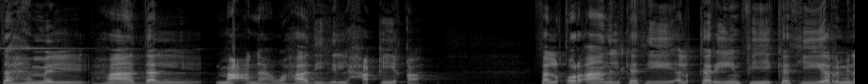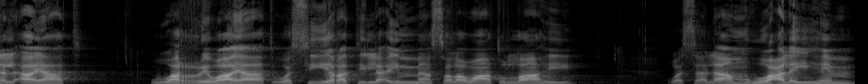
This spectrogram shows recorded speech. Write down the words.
تهمل هذا المعنى وهذه الحقيقة. فالقرآن الكثير الكريم فيه كثير من الآيات والروايات وسيرة الأئمة صلوات الله وسلامه عليهم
